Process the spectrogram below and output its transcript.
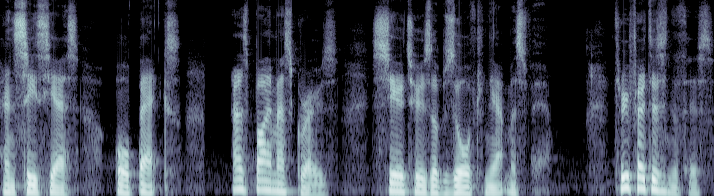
and CCS or BECCS. As biomass grows, CO2 is absorbed from the atmosphere. Through photosynthesis,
